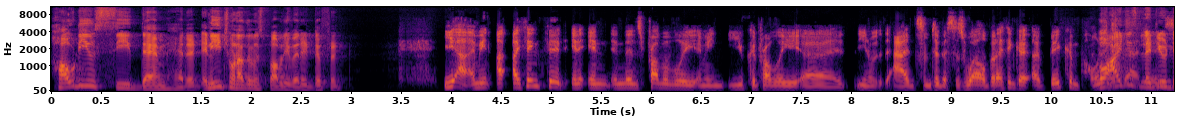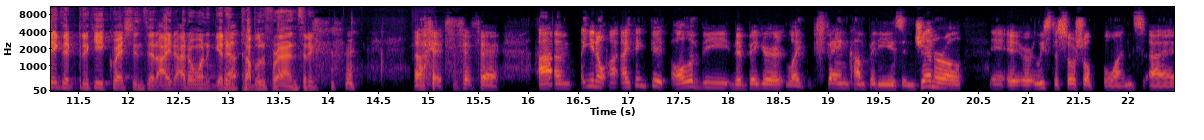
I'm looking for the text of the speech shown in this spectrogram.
how do you see them headed? And each one of them is probably very different. Yeah, I mean, I, I think that, in, in, and there's probably, I mean, you could probably, uh, you know, add some to this as well. But I think a, a big component. Oh, I just let is, you take the tricky questions that I, I don't want to get in trouble for answering. okay, fair. Um, you know, I think that all of the the bigger like FANG companies in general, or at least the social ones, uh,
